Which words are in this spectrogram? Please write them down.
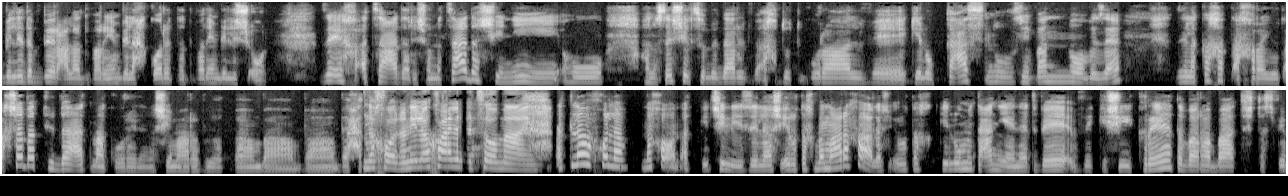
בלדבר על הדברים ולחקור את הדברים ולשאול. זה הצעד הראשון. הצעד השני הוא הנושא של סולידריות ואחדות גורל וכאילו כעסנו, הבנו וזה, זה לקחת אחריות. עכשיו את יודעת מה קורה לנשים ערביות בחתימה. נכון, אני לא יכולה לעצום עין. את לא יכולה, נכון, התפקיד שלי זה להשאיר אותך במערכה, להשאיר אותך כאילו מתעניינת וכשיקרה הדבר הבא תשתתפי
